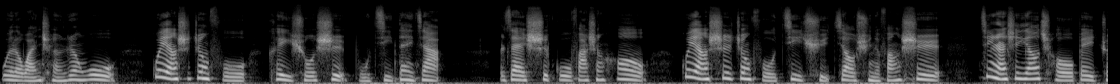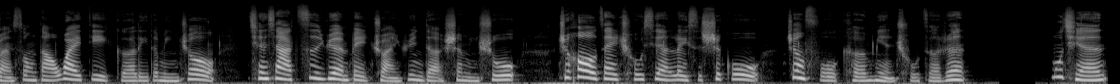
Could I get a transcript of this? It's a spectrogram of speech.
为了完成任务。贵阳市政府可以说是不计代价，而在事故发生后，贵阳市政府汲取教训的方式，竟然是要求被转送到外地隔离的民众签下自愿被转运的声明书，之后再出现类似事故，政府可免除责任。目前，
